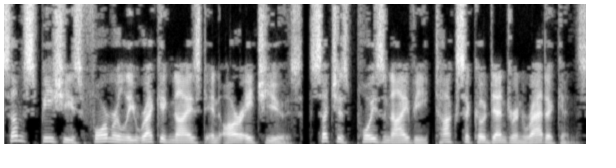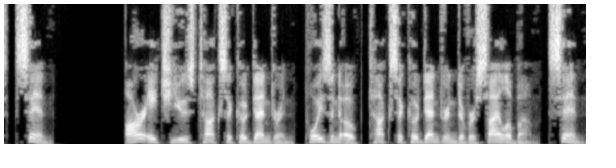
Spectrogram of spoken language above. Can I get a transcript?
Some species formerly recognized in Rhus, such as poison ivy Toxicodendron radicans, sin. Rhus toxicodendron, poison oak Toxicodendron diversilobum, sin.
